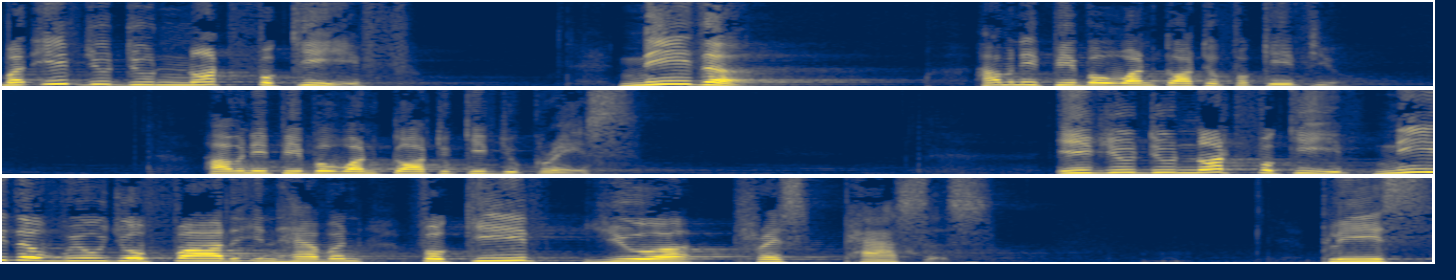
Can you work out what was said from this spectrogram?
But if you do not forgive, neither, how many people want God to forgive you? How many people want God to give you grace? If you do not forgive, neither will your Father in heaven forgive your trespasses. Please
